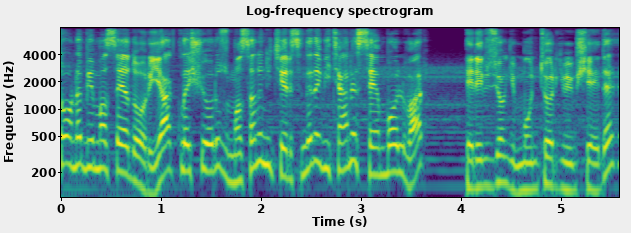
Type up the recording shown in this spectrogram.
Sonra bir masaya doğru yaklaşıyoruz. Masanın içerisinde de bir tane sembol var. Televizyon gibi, monitör gibi bir şeyde.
